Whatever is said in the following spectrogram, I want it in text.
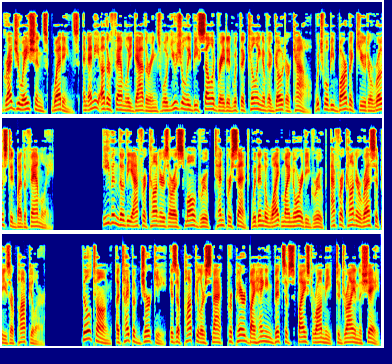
Graduations, weddings, and any other family gatherings will usually be celebrated with the killing of a goat or cow, which will be barbecued or roasted by the family. Even though the Afrikaners are a small group 10% within the white minority group, Afrikaner recipes are popular. Biltong, a type of jerky, is a popular snack, prepared by hanging bits of spiced raw meat to dry in the shade.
